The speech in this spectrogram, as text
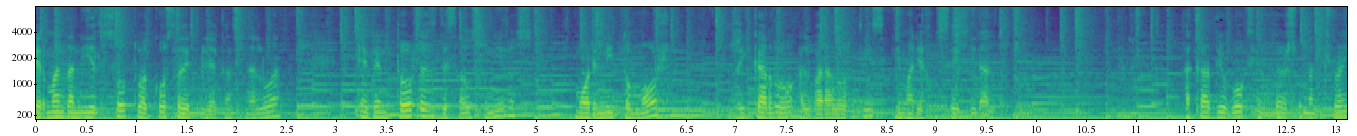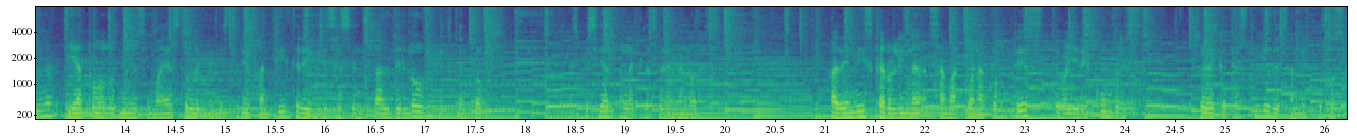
Germán Daniel Soto Acosta de Culiacán, Sinaloa, Eden Torres de Estados Unidos, Morenito Mor, Ricardo Alvarado Ortiz y María José Giraldo. A Cardio Boxing Personal Trainer y a todos los niños y maestros del Ministerio Infantil de la Iglesia Central de Louisville, Kentucky, en especial a la clase de menores a Denise Carolina Zamacona Cortés de Valle de Cumbres, Rebeca Castillo de San Luis Potosí,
